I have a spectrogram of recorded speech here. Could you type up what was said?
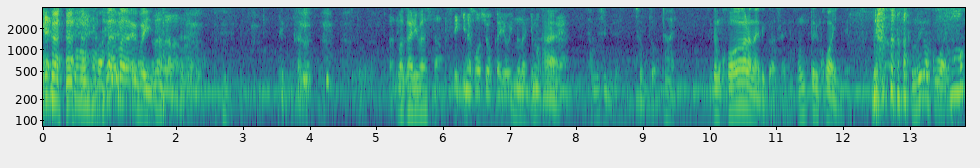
に。まあまあやっぱいいですっかいわかりました素敵なご紹介をいただきましたね、楽しみですちょっとはいでも怖がらないでくださいね。本当に怖いんです。それが怖い。その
